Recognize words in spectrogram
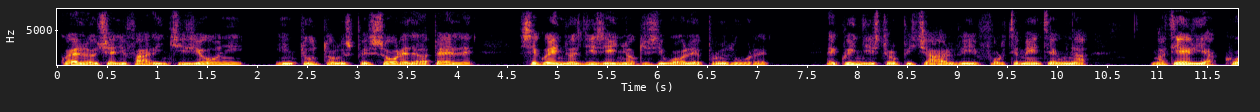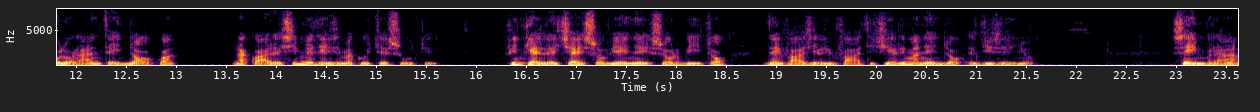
quello cioè di fare incisioni in tutto lo spessore della pelle seguendo il disegno che si vuole produrre e quindi stropicciarvi fortemente una materia colorante innocua, la quale si medesima coi tessuti, finché l'eccesso viene sorbito dai vasi linfatici, rimanendo il disegno. Sembra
